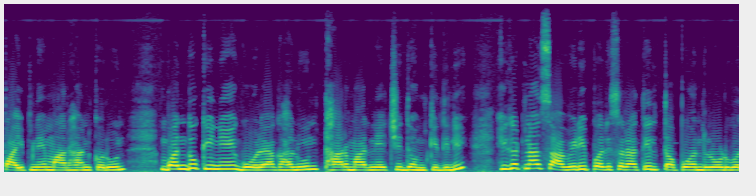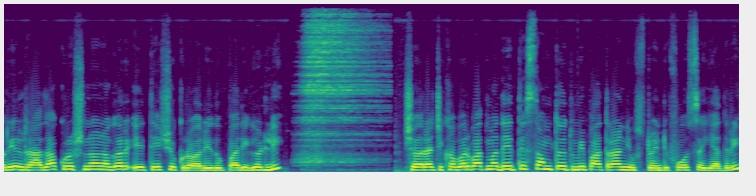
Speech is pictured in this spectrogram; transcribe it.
पाईपने मारहाण करून बंदुकीने गोळ्या घालून ठार मारण्याची धमकी दिली. ही घटना सावेडी परिसरातील तपन रोडवरील राधाकृष्णनगर येथे शुक्रवारी दुपारी घडली. शहराची खबर बातमध्ये इथेच थांबतोय तुम्ही पात्रा न्यूज ट्वेंटी फोर सह्याद्री.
